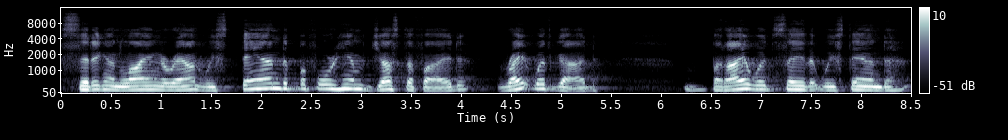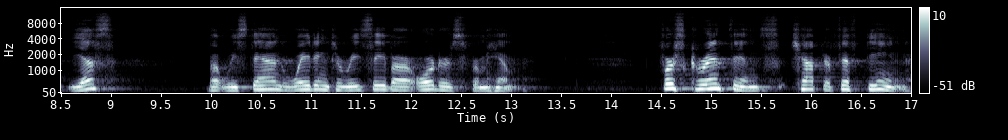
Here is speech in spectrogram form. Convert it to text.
sitting and lying around. We stand before Him justified, right with God. But I would say that we stand, yes, but we stand waiting to receive our orders from Him. 1 Corinthians chapter 15,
